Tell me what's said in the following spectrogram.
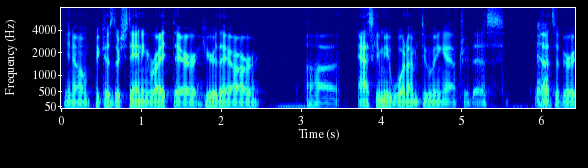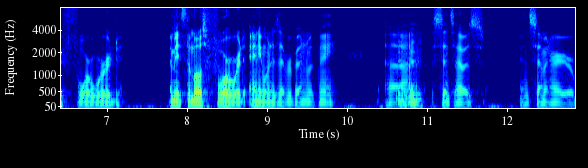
You know, because they're standing right there. Here they are, uh, asking me what I'm doing after this. Yeah. That's a very forward. I mean, it's the most forward anyone has ever been with me uh, Mhm. since I was in seminary or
